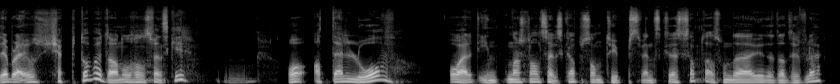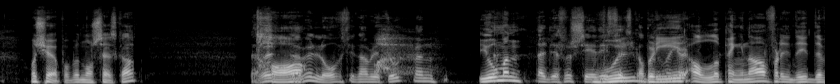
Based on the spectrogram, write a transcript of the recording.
Det blei jo kjøpt opp vet du, av noen sånne svensker. Og at det er lov å være et internasjonalt selskap, sånn type svensk selskap, da, som det er i dette tilfellet, å kjøpe opp et norsk selskap Det er vel, det er vel lov siden det har blitt gjort, men Jo, men det er det som skjer i hvor blir alle pengene av? Fordi de, de,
